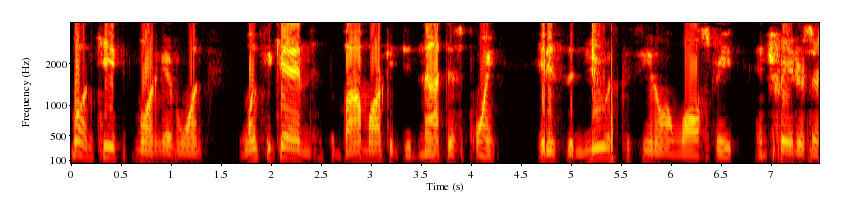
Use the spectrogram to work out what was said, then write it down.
Morning, Keith. Good morning, everyone. Once again, the bond market did not disappoint. It is the newest casino on Wall Street, and traders are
